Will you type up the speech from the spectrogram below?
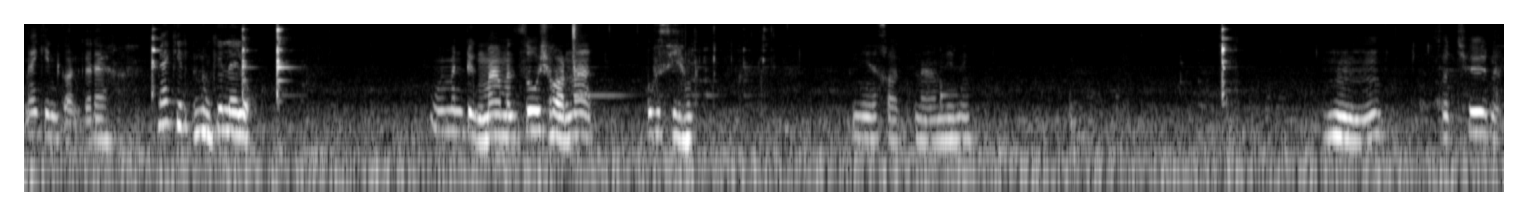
แม่กินก่อนก็ได้ค่ะแม่กินหนูกินเลยลูก อุ้ยมันดึงมากมันสู้ช้อนมากอู้เสียง นี่ขอน้ำนิดนึงหืมสดชื่นอะ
